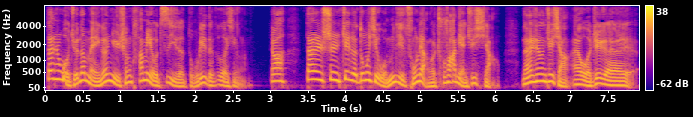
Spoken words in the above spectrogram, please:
但是我觉得每个女生她们有自己的独立的个性啊，对吧？但是这个东西我们得从两个出发点去想。男生去想，哎，我这个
